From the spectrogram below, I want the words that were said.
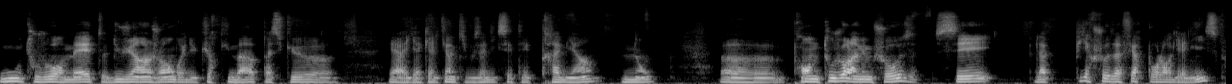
ou toujours mettre du gingembre et du curcuma parce que il euh, y a, quelqu'un qui vous a dit que c'était très bien. Non. Euh, prendre toujours la même chose, c'est la pire chose à faire pour l'organisme.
